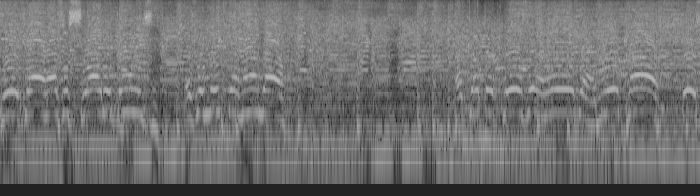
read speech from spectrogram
NorCal has a slight advantage as they make the handoff. A couple pulls ahead. NorCal goes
